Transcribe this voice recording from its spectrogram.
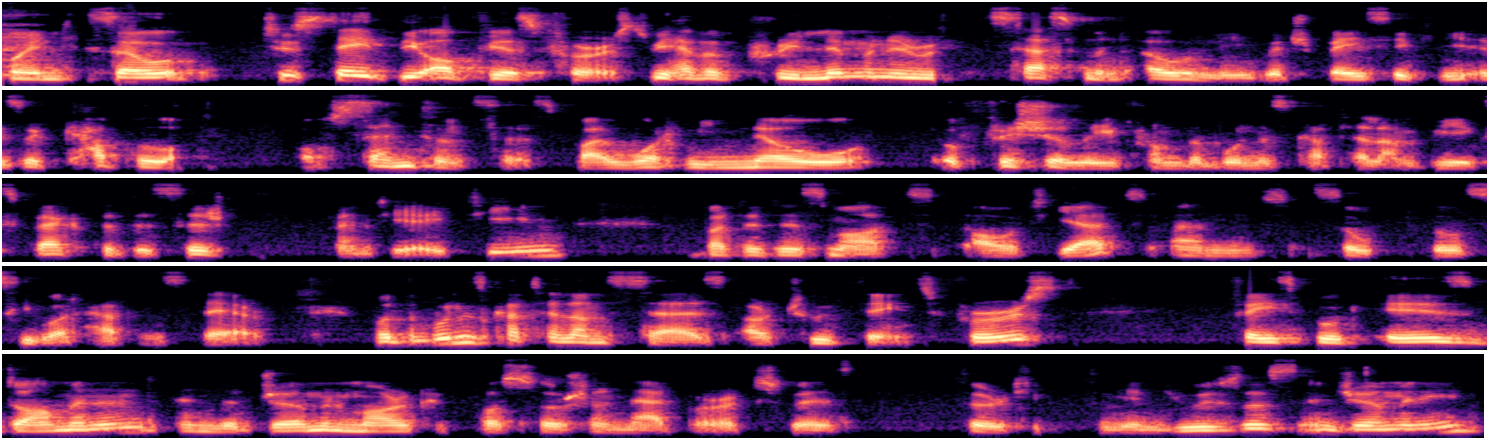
Point. So, to state the obvious first, we have a preliminary assessment only, which basically is a couple of, of sentences by what we know officially from the Bundeskartellamt. We expect a decision in 2018 but it is not out yet. And so we'll see what happens there. What the Bundeskartellamt says are two things. First, Facebook is dominant in the German market for social networks with 30 million users in Germany.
